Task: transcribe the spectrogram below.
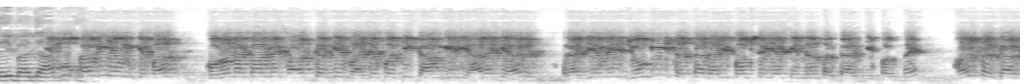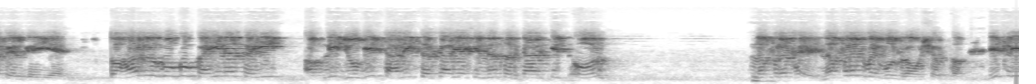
सही बात है। आप उनके पास। कोरोना काल में खास करके भाजपा की कामगिरी। हालाँकि हर राज्य में जो भी सत्ताधारी पक्ष है या केंद्र सरकार की पक्ष है, हर सरकार फैल गई है। तो हर लोगों को कहीं ना कहीं अपनी जो भी स्थानिक सरकार या केंद्र सरकार की ओर नफरत है। नफरत मैं बोल रहा हूँ शब्द। इसलिए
